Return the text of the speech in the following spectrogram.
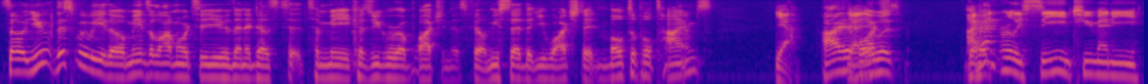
So you, this movie though means a lot more to you than it does to, to me because you grew up watching this film. You said that you watched it multiple times. Yeah. I Yeah, watched. it was. I hadn't really seen too many.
